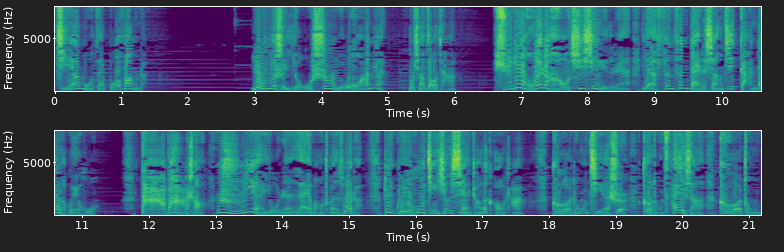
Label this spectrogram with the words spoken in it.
节目在播放着。由于是有声有画面，不像造假，许多怀着好奇心理的人也纷纷带着相机赶到了鬼湖。大坝上日夜有人来往穿梭着，对鬼湖进行现场的考察，各种解释、各种猜想、各种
